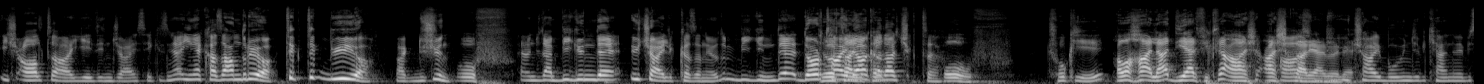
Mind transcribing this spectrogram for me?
iş 6 ay, 7. ay, 8. ay yine kazandırıyor. Tık tık büyüyor. Bak düşün. Of. Önceden bir günde 3 aylık kazanıyordum. Bir günde 4, Dört aylığa aylık- kadar çıktı. Of. Çok iyi. Ama hala diğer fikre aş- aşk var yani böyle. 3 ay boyunca bir kendime bir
